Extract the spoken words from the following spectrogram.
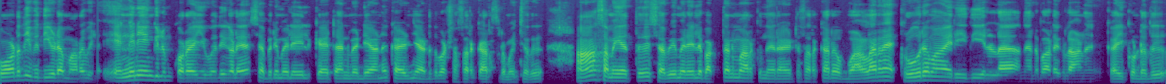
കോടതി വിധിയുടെ മറവിൽ എങ്ങനെയെങ്കിലും കുറെ യുവതികളെ ശബരിമലയിൽ കയറ്റാൻ വേണ്ടിയാണ് കഴിഞ്ഞ ഇടതുപക്ഷ സർക്കാർ ശ്രമിച്ചത്. ആ സമയത്ത് ശബരിമലയിലെ ഭക്തന്മാർക്ക് നേരായിട്ട് സർക്കാർ വളരെ ക്രൂരമായ രീതിയിലുള്ള നിലപാടുകളാണ് കൈക്കൊണ്ടത്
